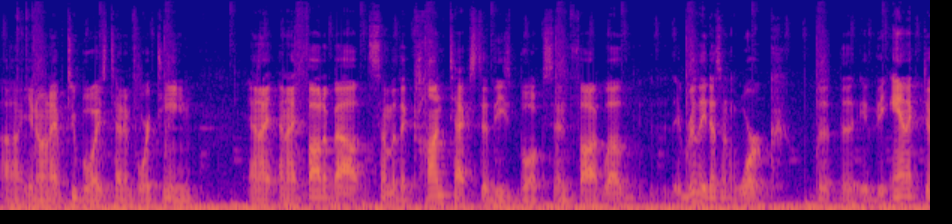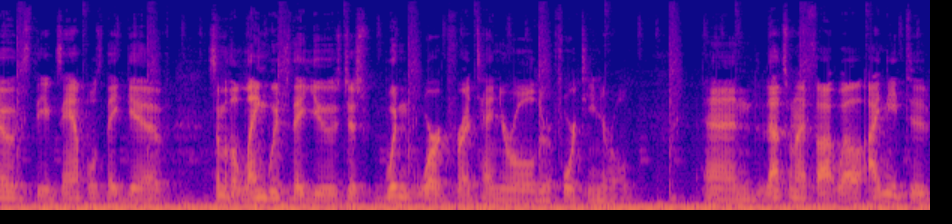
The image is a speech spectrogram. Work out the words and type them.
Uh, you know, and I have two boys, ten and fourteen, and I and I thought about some of the context of these books and thought, well, it really doesn't work. The the the anecdotes, the examples they give, some of the language they use just wouldn't work for a ten year old or a fourteen year old. And that's when I thought, well, I need to,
